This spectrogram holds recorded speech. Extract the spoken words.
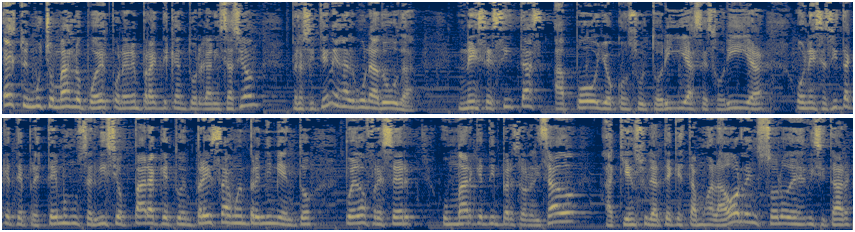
Esto y mucho más lo puedes poner en práctica en tu organización, pero si tienes alguna duda, necesitas apoyo, consultoría, asesoría o necesitas que te prestemos un servicio para que tu empresa o emprendimiento pueda ofrecer un marketing personalizado, aquí en Zuliatec estamos a la orden, solo debes visitar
